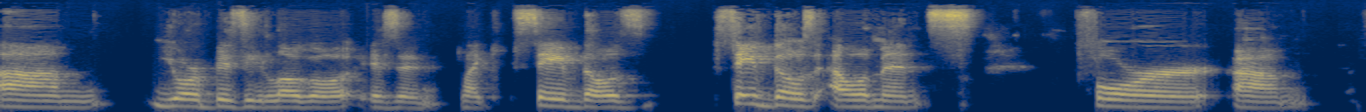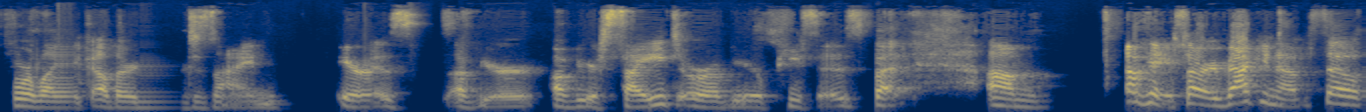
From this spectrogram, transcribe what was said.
um, your busy logo isn't like save those save those elements for um, for like other design areas of your of your site or of your pieces. But um, okay sorry backing up so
